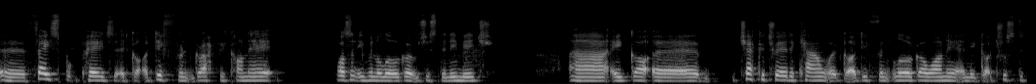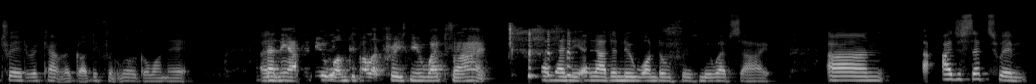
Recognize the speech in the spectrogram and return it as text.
a Facebook page that had got a different graphic on it. wasn't even a logo; it was just an image. Uh, he'd got a Checkatrade account that got a different logo on it, and he'd got a Trusted Trader account that got a different logo on it. And then he had a new one developed for his new website. and then he and had a new one done for his new website. And I just said to him,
